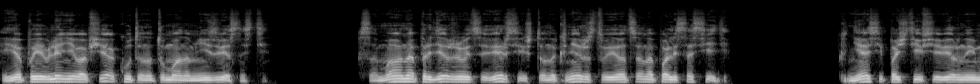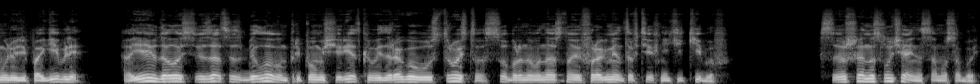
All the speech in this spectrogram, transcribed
Ее появление вообще окутано туманом неизвестности. Сама она придерживается версии, что на княжество ее отца напали соседи. Князь и почти все верные ему люди погибли, а ей удалось связаться с Беловым при помощи редкого и дорогого устройства, собранного на основе фрагментов техники кибов. Совершенно случайно, само собой.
